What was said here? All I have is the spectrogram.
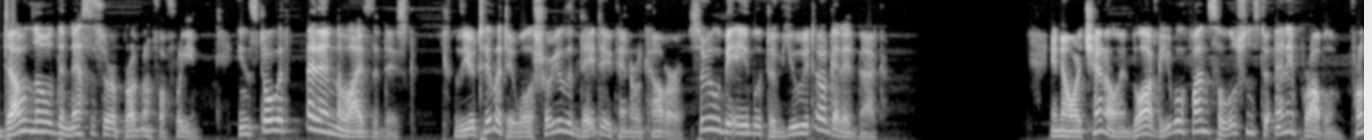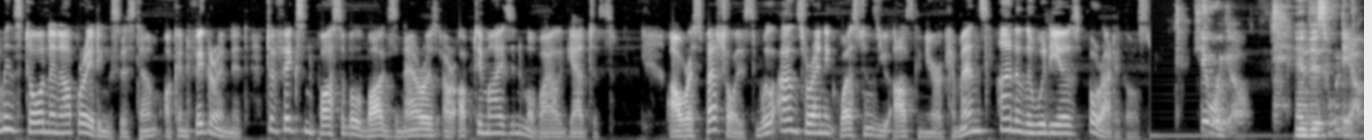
download the necessary program for free, install it and analyze the disk. The utility will show you the data you can recover, so you'll be able to view it or get it back. In our channel and blog you will find solutions to any problem, from installing an operating system or configuring it to fixing possible bugs and errors or optimizing mobile gadgets. Our specialists will answer any questions you ask in your comments under the videos or articles. Here we go. In this video,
